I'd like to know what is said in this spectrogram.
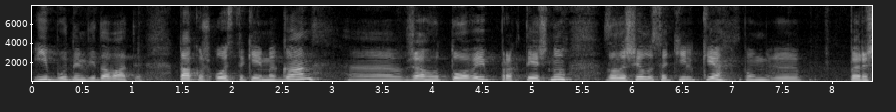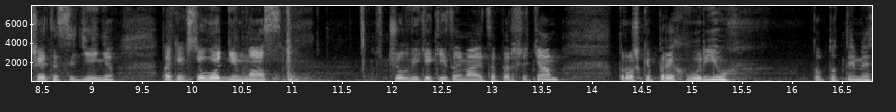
і будемо віддавати. Також ось такий меган е, вже готовий, практично. Залишилося тільки е, перешити сидіння. Так як сьогодні в нас чоловік, який займається перешиттям, трошки прихворів. Тобто тими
